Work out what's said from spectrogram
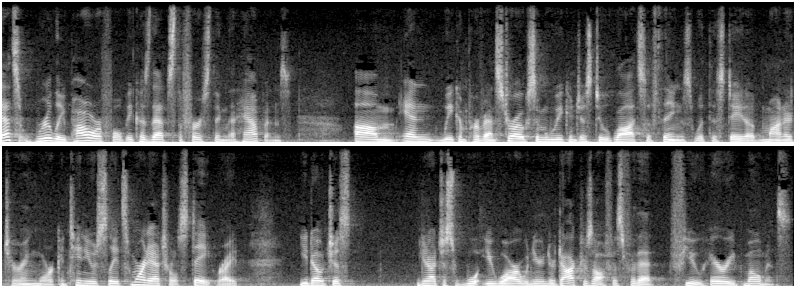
That's really powerful because that's the first thing that happens. Um, and we can prevent strokes, and we can just do lots of things with this data monitoring more continuously. It's a more natural state, right? You don't just you're not just what you are when you're in your doctor's office for that few harried moments.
